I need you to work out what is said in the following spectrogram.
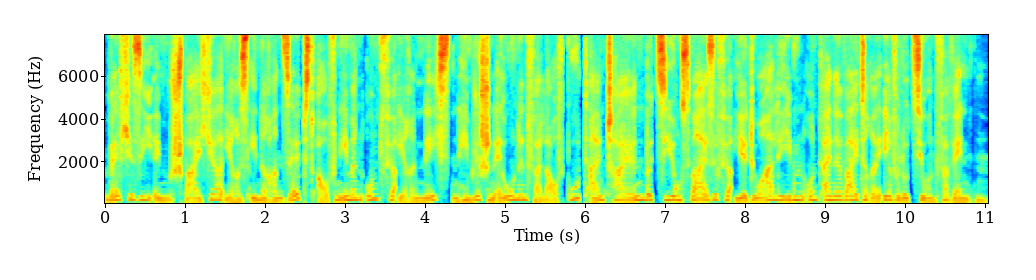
welche sie im Speicher ihres inneren Selbst aufnehmen und für ihren nächsten himmlischen Äonenverlauf gut einteilen bzw. für ihr Dualleben und eine weitere Evolution verwenden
